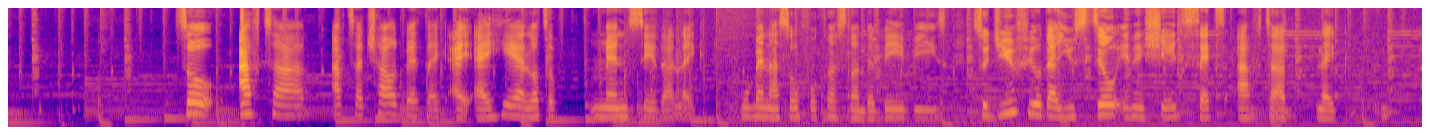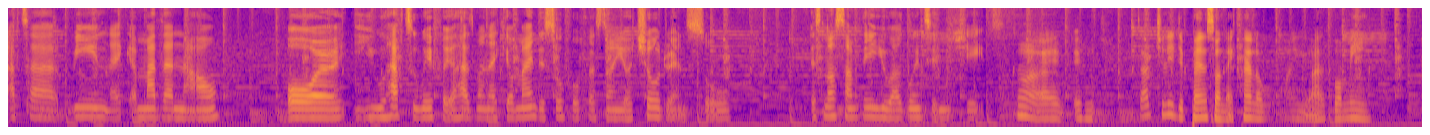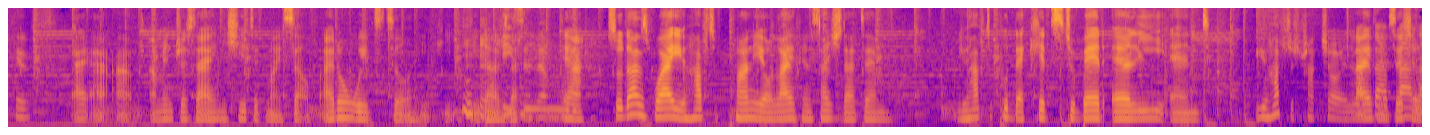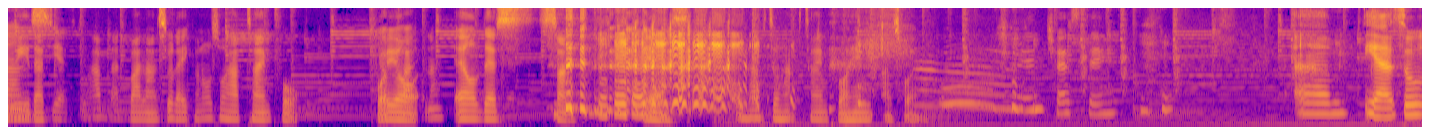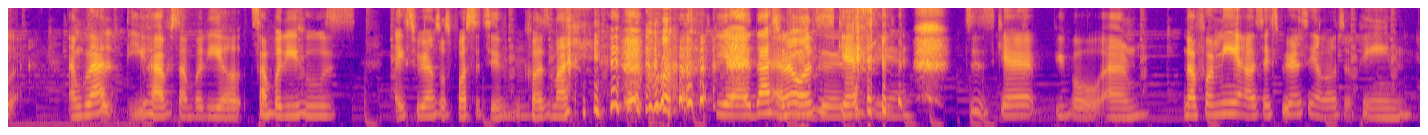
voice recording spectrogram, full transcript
So after after childbirth, like I, I hear a lot of men say that like women are so focused on the babies. So do you feel that you still initiate sex after like after being like a mother now? Or you have to wait for your husband, like your mind is so focused on your children, so it's not something you are going to initiate. No, I, it, actually depends on the kind of woman you are. For me, if I, I I'm- I'm interested, I initiate it myself. I don't wait till he, he, he does He's that. in the mood. Yeah, so that's why you have to plan your life in such that um you have to put the kids to bed early and you have to structure your life in such a way that yes, you have that balance so that you can also have time for for Your your, partner. eldest son. yes, you have to have time for him as well. Interesting. um yeah so i'm glad you have somebody else somebody whose experience was positive Mhm. because my Yeah, that's I don't want to scare. Yeah. to scare people. Um, but for me, I was experiencing a lot of pain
